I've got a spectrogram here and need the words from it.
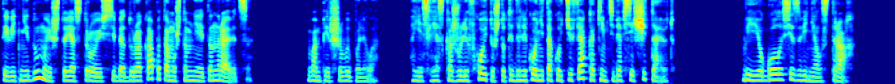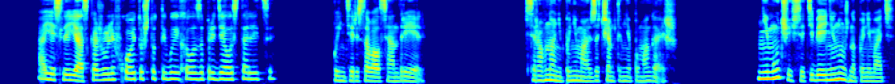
«Ты ведь не думаешь, что я строю из себя дурака, потому что мне это нравится?» Вампирша выпалила. «А если я скажу Левхойту, что ты далеко не такой тюфяк, каким тебя все считают?» В ее голосе звенел страх. «А если я скажу Левхойту, что ты выехала за пределы столицы?» Поинтересовался Андриэль. «Все равно не понимаю, зачем ты мне помогаешь». «Не мучайся, тебе и не нужно понимать.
